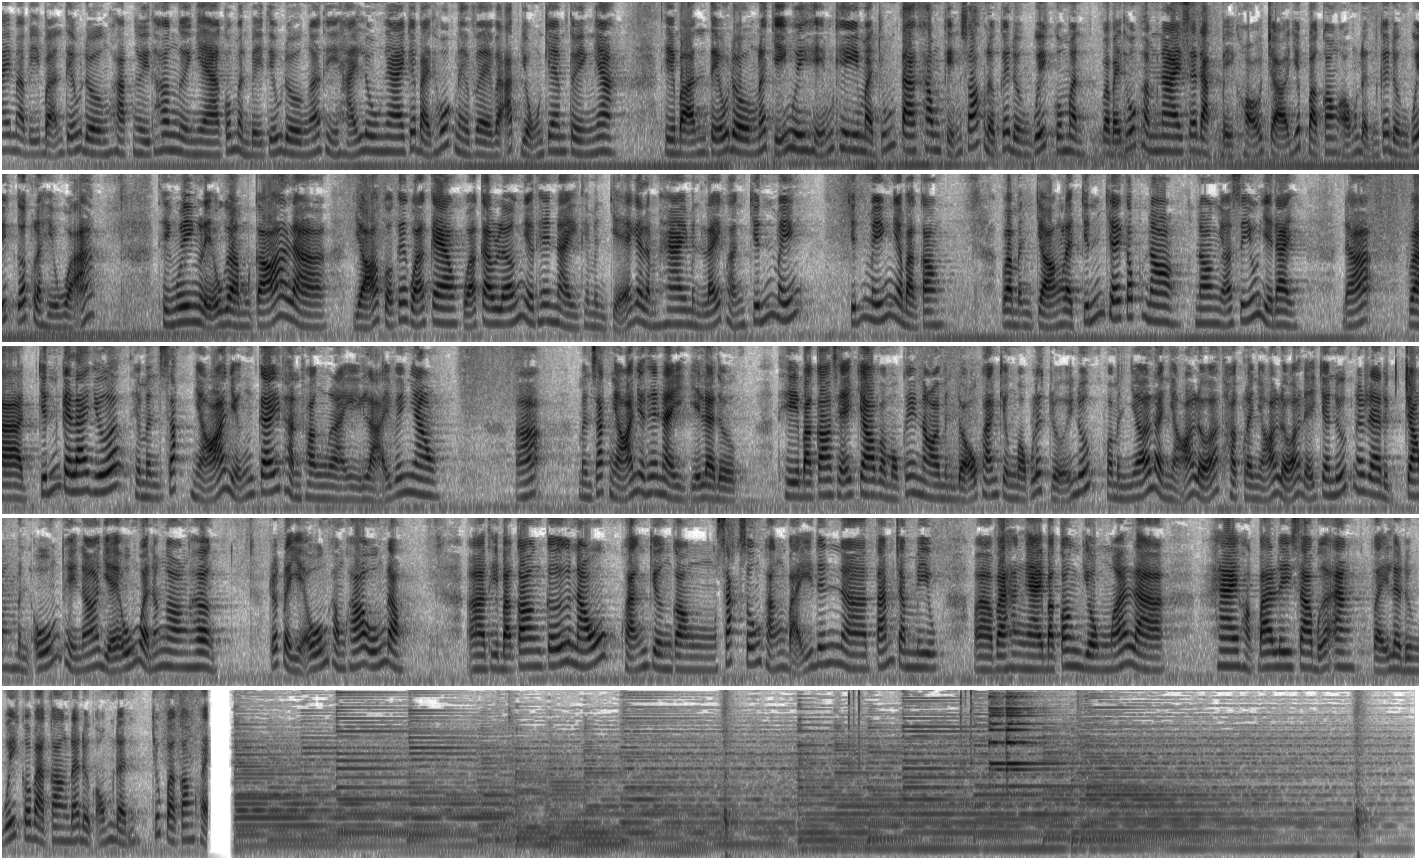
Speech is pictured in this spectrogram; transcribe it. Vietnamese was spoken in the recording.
ai mà bị bệnh tiểu đường hoặc người thân người nhà của mình bị tiểu đường á, thì hãy lưu ngay cái bài thuốc này về và áp dụng cho em Tuyền nha. Thì bệnh tiểu đường nó chỉ nguy hiểm khi mà chúng ta không kiểm soát được cái đường huyết của mình. Và bài thuốc hôm nay sẽ đặc biệt hỗ trợ giúp bà con ổn định cái đường huyết rất là hiệu quả. Thì nguyên liệu gồm có là vỏ của cái quả cao quả cao lớn như thế này thì mình chẻ ra làm hai mình lấy khoảng 9 miếng 9 miếng nha bà con. Và mình chọn là chín trái cốc non non nhỏ xíu về đây. Đó và chín cái lá dứa thì mình sắc nhỏ những cái thành phần này lại với nhau. Đó mình sắc nhỏ như thế này vậy là được. Thì bà con sẽ cho vào một cái nồi mình đổ khoảng chừng một lít rưỡi nước và mình nhớ là nhỏ lửa thật là nhỏ lửa để cho nước nó ra được trong. Mình uống thì nó dễ uống và nó ngon hơn. Rất là dễ uống không khó uống đâu. À, thì bà con cứ nấu khoảng chừng còn sắc xuống khoảng 7 đến à, 800 ml. Và, và hàng ngày bà con dùng á, là hai hoặc 3 ly sau bữa ăn. Vậy là đường huyết của bà con đã được ổn định. Chúc bà con khỏe.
